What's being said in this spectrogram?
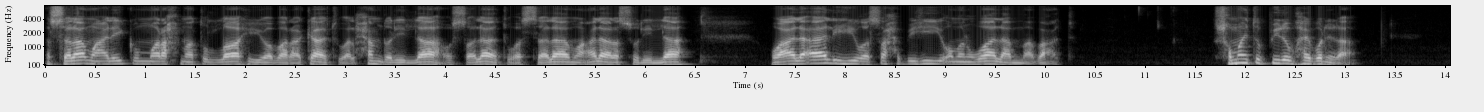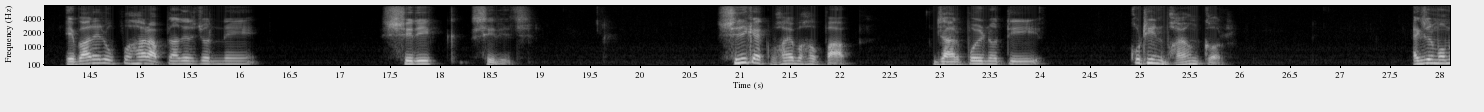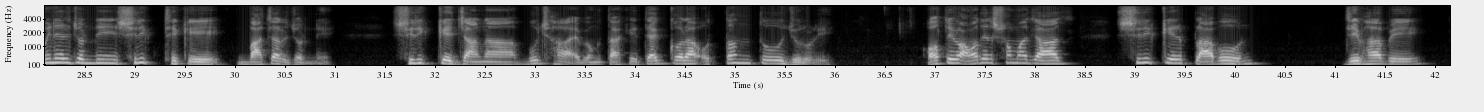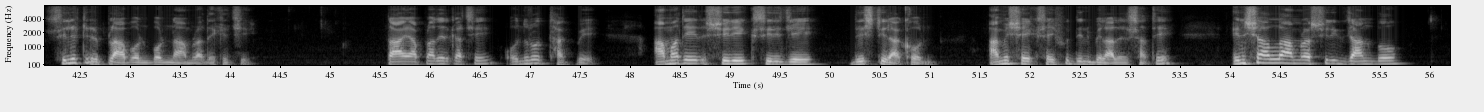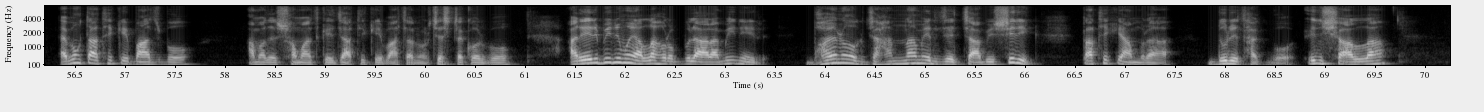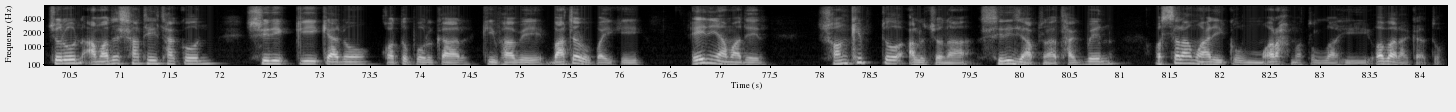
আসসালামু আলাইকুম ওরহমতুল্লাহ ওবরাকাত আলহামদুলিল্লাহ ওসলাত ওয়াসালাম আলা রসুলিল্লাহ ওয়ালা আলিহি ওসাহবিহি ওমান ওয়াল আম্মাবাদ সময় তো প্রিয় ভাই বোনেরা এবারের উপহার আপনাদের জন্যে শিরিক সিরিজ। শিরিক এক ভয়াবহ পাপ, যার পরিণতি কঠিন, ভয়ঙ্কর একজন মমিনের জন্যে শিরিক থেকে বাঁচার জন্যে শিরিককে জানা, বুঝা এবং তাকে ত্যাগ করা অত্যন্ত জরুরি। অতএব আমাদের সমাজ আজ শিরিকের প্লাবন যেভাবে সিলেটের প্লাবন বন্যা আমরা দেখেছি, তাই আপনাদের কাছে অনুরোধ থাকবে, আমাদের শিরিক সিরিজে দৃষ্টি রাখুন। আমি শেখ সাইফুদ্দিন বেলালের সাথে। ইনশাআল্লাহ আমরা শিরিক জানব এবং তা থেকে বাঁচব, আমাদের সমাজকে, জাতিকে বাঁচানোর চেষ্টা করব। আর এর বিনিময়ে আল্লাহ রব্বুল্লা আলমিনের ভয়ানক জাহান্নামের যে চাবি শিরিক, তা থেকে আমরা দূরে থাকব। ইনশাআল্লাহ, চলুন আমাদের সাথেই থাকুন। শিরিক কি, কেন, কত প্রকার, কীভাবে, বাঁচার উপায় কি, এই নিয়ে আমাদের সংক্ষিপ্ত আলোচনা সিরিজে আপনারা থাকবেন। আসসালামু আলাইকুম ওরহমতুল্লাহি ওবরাকাতু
